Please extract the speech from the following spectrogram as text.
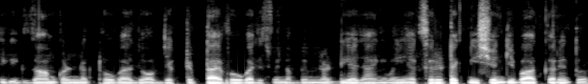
एक एग्ज़ाम कंडक्ट होगा, जो ऑब्जेक्टिव टाइप होगा, जिसमें नब्बे मिनट दिए जाएँगे। वहीं एक्सरे टेक्नीशियन की बात करें तो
